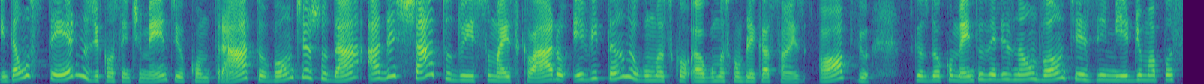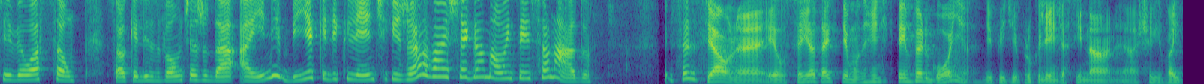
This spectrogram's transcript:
Então, os termos de consentimento e o contrato vão te ajudar a deixar tudo isso mais claro, evitando algumas, algumas complicações. Óbvio, que os documentos eles não vão te eximir de uma possível ação, só que eles vão te ajudar a inibir aquele cliente que já vai chegar mal intencionado. Essencial, né? Eu sei até que tem muita gente que tem vergonha de pedir para o cliente assinar, né? Acha que vai,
